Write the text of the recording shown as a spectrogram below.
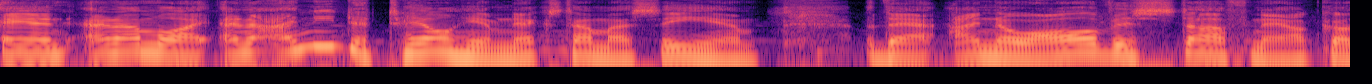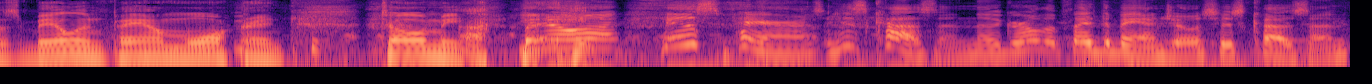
and and I'm like, and I need to tell him next time I see him that I know all of his stuff now because Bill and Pam Warren told me. But you know he- what? His parents, his cousin, the girl that played the banjo is his cousin,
